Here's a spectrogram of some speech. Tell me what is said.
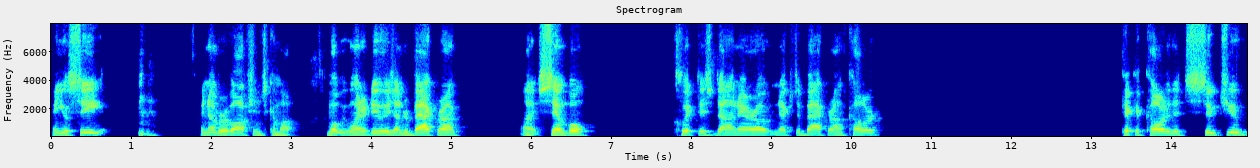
And you'll see a number of options come up. What we want to do is under background uh, symbol, click this down arrow next to background color. Pick a color that suits you.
